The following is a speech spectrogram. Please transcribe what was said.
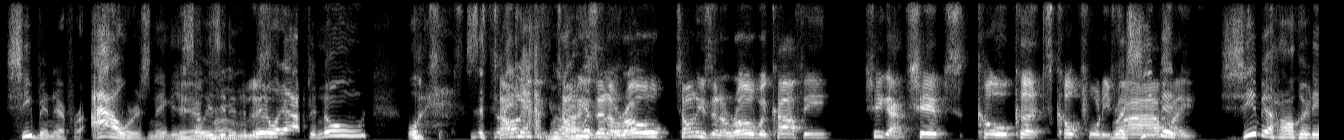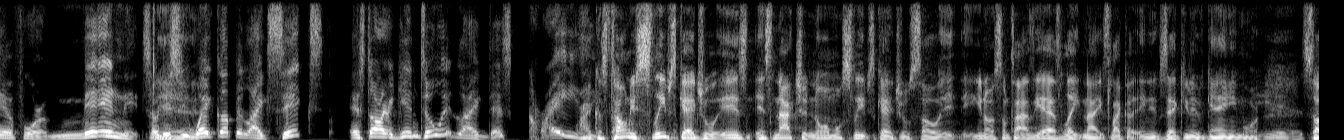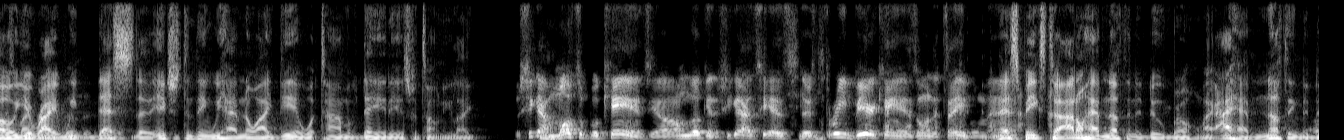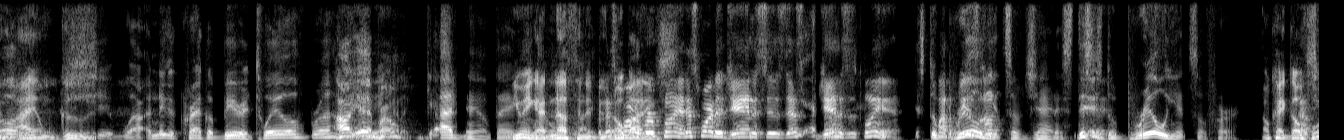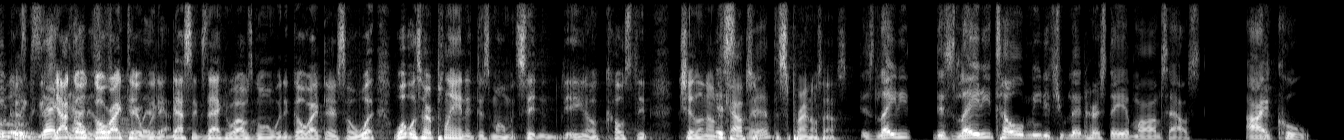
she been there for hours, nigga. Yeah, so is bro. it in the Listen. middle of the afternoon? Tony, Tony's in a robe. Tony's in a robe with coffee. She got chips, cold cuts, Colt 45. she been, like she been hunkered in for a minute. So yeah. did she wake up at like six and started getting to it? Like that's crazy. Right, because Tony's sleep schedule is it's not your normal sleep schedule. So it you know sometimes he has late nights like a, an executive game or yeah, so, so you're right. We that's the interesting thing. We have no idea what time of day it is for Tony. Like She got hmm. multiple cans, y'all. I'm looking. She got she has there's three beer cans on the table, man. That speaks to I don't have nothing to do, bro. Like I have nothing to do. Oh, I am good. Shit, well, a nigga crack a beer at twelve, bro. Oh, yeah, bro. got a goddamn thing. You ain't got going. nothing to do. that's part of her Nobody's plan. That's part of Janice's. That's Yeah. Janice's plan. It's the About to be his brilliance of Janice. This is the brilliance of her. Okay, go for it. exactly Y'all go go right there with it. out. That's exactly where I was going with it. Go right there. So what what was her plan at this moment? Sitting, you know, coasted, chilling on Listen, the couch man. at the Sopranos house. This lady, this lady told me that you letting her stay at mom's house. All right, cool.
